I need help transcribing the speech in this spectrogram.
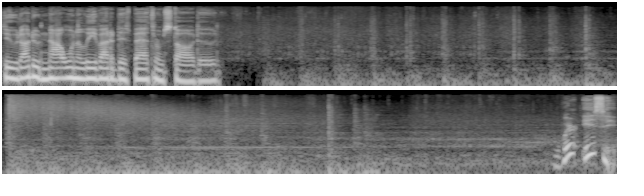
Dude, I do not want to leave out of this bathroom stall, dude. Where is it?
